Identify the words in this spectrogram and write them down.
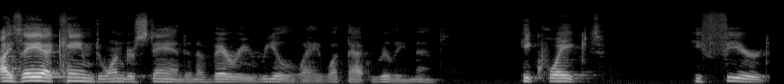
Isaiah came to understand in a very real way what that really meant. He quaked, he feared,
